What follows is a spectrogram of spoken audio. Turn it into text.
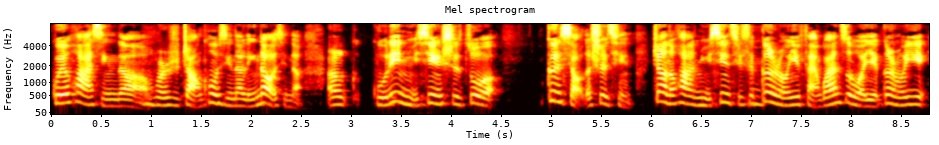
规划型的或者是掌控型的、领导型的，而鼓励女性是做更小的事情，这样的话，女性其实更容易反观自我，也更容易。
